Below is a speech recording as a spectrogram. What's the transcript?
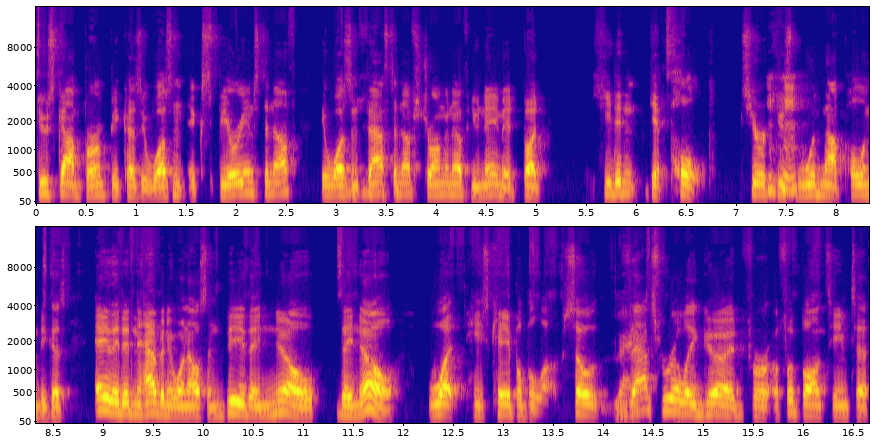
Deuce got burnt because he wasn't experienced enough, he wasn't mm-hmm. fast enough, strong enough, you name it, but he didn't get pulled. Syracuse mm-hmm. would not pull him because A, they didn't have anyone else, and B, they know they know what he's capable of. So right. that's really good for a football team to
